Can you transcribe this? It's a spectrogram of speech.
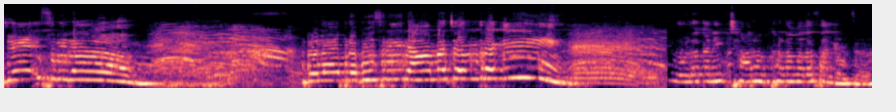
जय श्रीराम. बोला प्रभू श्री रामचंद्र की. ओळख आणि छान उखाणा मला सांगायचं.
